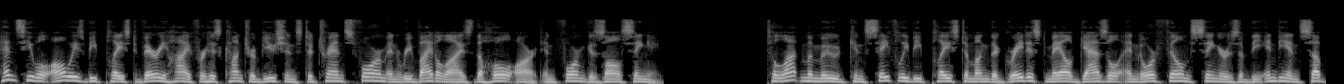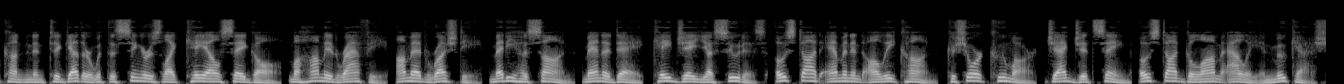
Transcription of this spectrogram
Hence he will always be placed very high for his contributions to transform and revitalize the whole art and form ghazal singing. Talat Mahmood can safely be placed among the greatest male ghazal and or film singers of the Indian subcontinent together with the singers like K. L. Sehgal, Muhammad Rafi, Ahmed Rushdi, Mehdi Hassan, Manna Dey, K. J. Yesudas, Ustad Amanat Ali Khan, Kishore Kumar, Jagjit Singh, Ustad Ghulam Ali and Mukesh.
